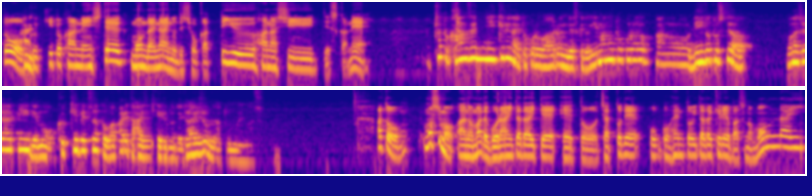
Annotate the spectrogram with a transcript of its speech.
とはいクッキーと関連して問題ないのでしょうかっていう話ですかね。ちょっと完全に言い切れないところはあるんですけど、今のところ、あの、リードとしては、同じ IP でもクッキー別だと分かれて入っているので大丈夫だと思います。あと、もしも、あの、まだご覧いただいて、えっ、と、チャットでおご返答いただければ、その問題っ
